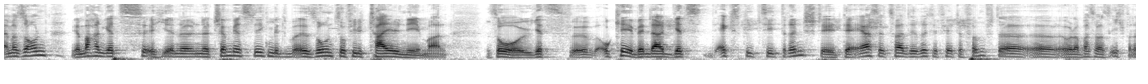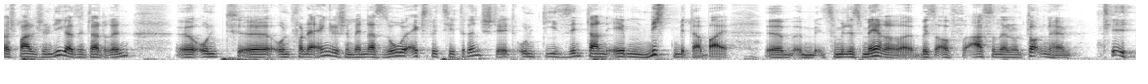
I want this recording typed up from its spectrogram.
Amazon, wir machen jetzt hier eine, eine Champions League mit so und so viel Teilnehmern. So, jetzt, äh, okay, wenn da jetzt explizit drin steht, der erste, zweite, dritte, vierte, fünfte äh, oder was weiß ich von der spanischen Liga sind da drin äh, und, und von der englischen, wenn das so explizit drin steht und die sind dann eben nicht mit dabei, ähm, zumindest mehrere, bis auf Arsenal und Tottenham, die,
